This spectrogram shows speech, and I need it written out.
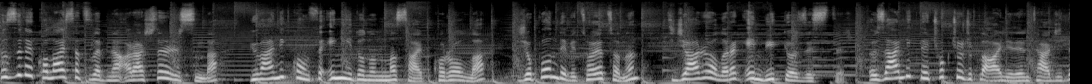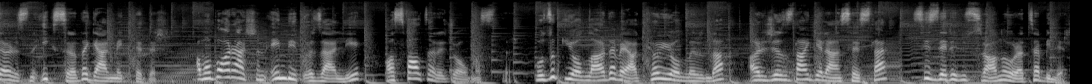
Hızlı ve kolay satılabilen araçlar arasında güvenlik konusu en iyi donanıma sahip Corolla, Japon devi Toyota'nın ticari olarak en büyük gözdesidir. Özellikle çok çocuklu ailelerin tercihleri arasında ilk sırada gelmektedir. Ama bu araçların en büyük özelliği asfalt aracı olmasıdır. Bozuk yollarda veya köy yollarında aracınızdan gelen sesler sizleri hüsrana uğratabilir.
